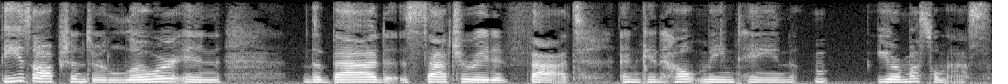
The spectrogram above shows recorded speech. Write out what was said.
These options are lower in the bad saturated fat and can help maintain your muscle mass.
